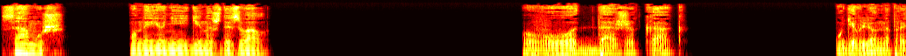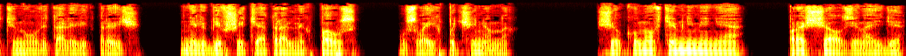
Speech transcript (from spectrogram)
Замуж он ее не единожды звал. Вот даже как! Удивленно протянул Виталий Викторович, не любивший театральных пауз у своих подчиненных. Щелкунов, тем не менее, прощал Зинаиде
